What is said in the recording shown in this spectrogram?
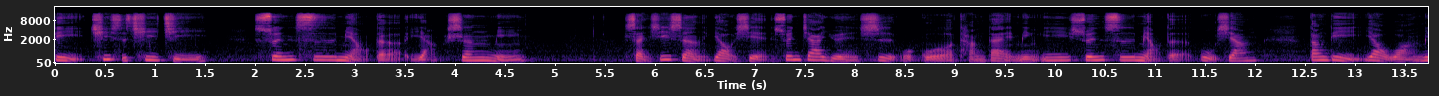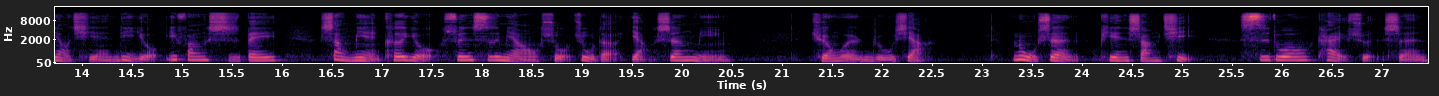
第七十七集：孙思邈的养生名。陕西省耀县孙家园是我国唐代名医孙思邈的故乡。当地药王庙前立有一方石碑，上面刻有孙思邈所著的养生名。全文如下：怒盛偏伤气，思多太损神，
